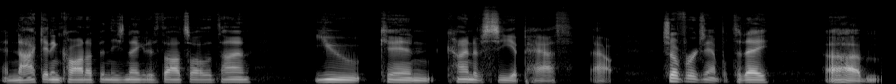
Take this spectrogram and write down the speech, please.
and not getting caught up in these negative thoughts all the time, you can kind of see a path out. So, for example, today um,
